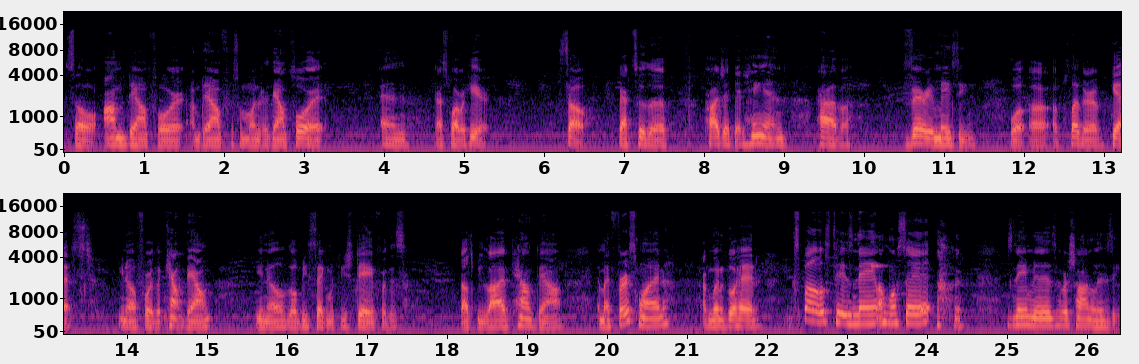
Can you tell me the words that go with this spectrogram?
So I'm down for it. I'm down for someone that's down for it, and that's why we're here. So back to the project at hand. I have a very amazing, well, uh, a plethora of guests, you know, for the countdown. You know, there'll be segments each day for this to be live countdown. And my first one, I'm going to go ahead expose to his name. I'm going to say it. his name is Rashawn Lindsay.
